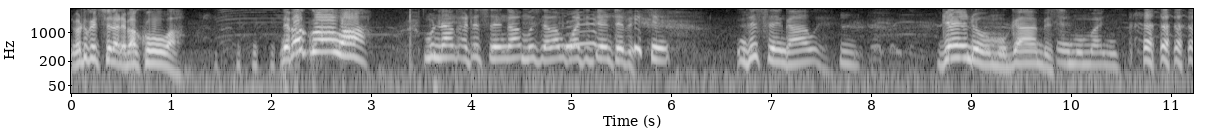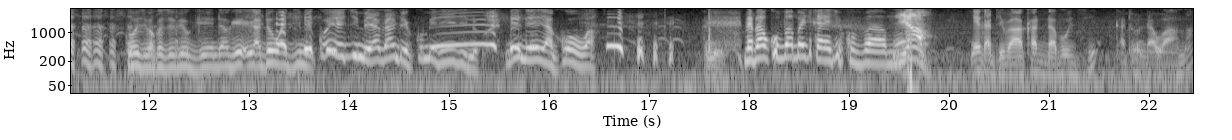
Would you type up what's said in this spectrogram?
nebatuka ekiseera ne bakoowa. Ne bakoowa! Munanga ate senga muzi abamukwatidde entebe. Nze sengaawe genda omugambe simumanyi. Kozi bakoze byogenda ate wajime koye jime yagambye ekumi liirino naye naye yakoowa ne bakuvaamu ekikala ekikuvaamu nnyo naye kati bakadda buzi katonda waama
